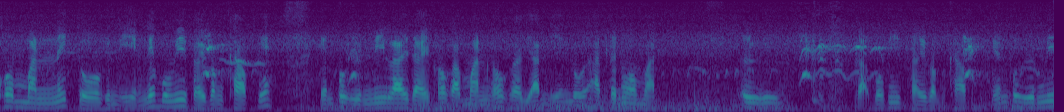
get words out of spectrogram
ความมันในตัวขึ้นเองเด้บ่มีไผบังคับเด้เห็นผู้อื่นมีรายได้เขาก็มันเขาก็ยันเองโดยอัตโนมัติ เออกะบ่มีไผบังคับ เห็นผู้อื่นมี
